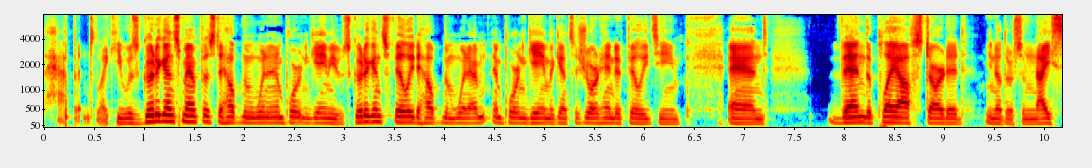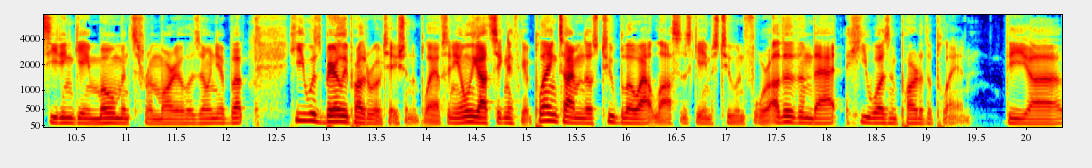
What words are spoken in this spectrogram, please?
happened. Like he was good against Memphis to help them win an important game. He was good against Philly to help them win an important game against a shorthanded Philly team. And then the playoffs started. You know, there's some nice seeding game moments from Mario Hezonja, but he was barely part of the rotation in the playoffs, and he only got significant playing time in those two blowout losses, games two and four. Other than that, he wasn't part of the plan. The uh,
